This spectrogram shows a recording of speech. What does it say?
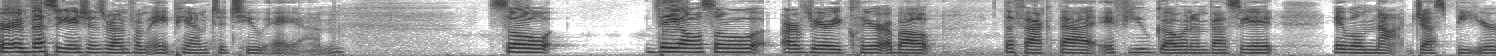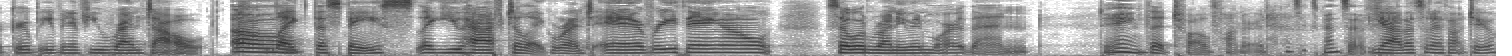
or investigations run from 8 p.m. to 2 a.m. So they also are very clear about the fact that if you go and investigate, it will not just be your group, even if you rent out Oh. like the space. Like you have to like rent everything out. So it would run even more than dang. the 1200. That's expensive. Yeah, that's what I thought too.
